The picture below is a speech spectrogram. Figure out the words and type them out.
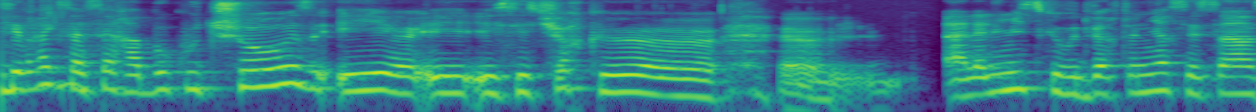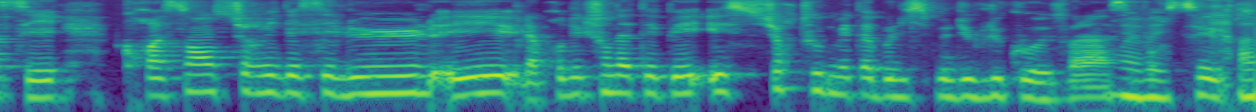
C'est vrai que ça sert à beaucoup de choses et, euh, et, et c'est sûr que euh, euh, à la limite ce que vous devez retenir c'est ça, c'est croissance, survie des cellules et la production d'ATP et surtout le métabolisme du glucose. Voilà, c'est ah.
